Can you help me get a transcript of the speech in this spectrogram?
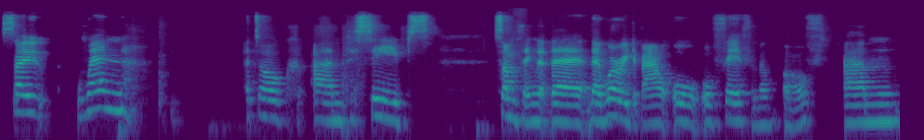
So when a dog um, perceives something that they're they're worried about or, or fearful of, um,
